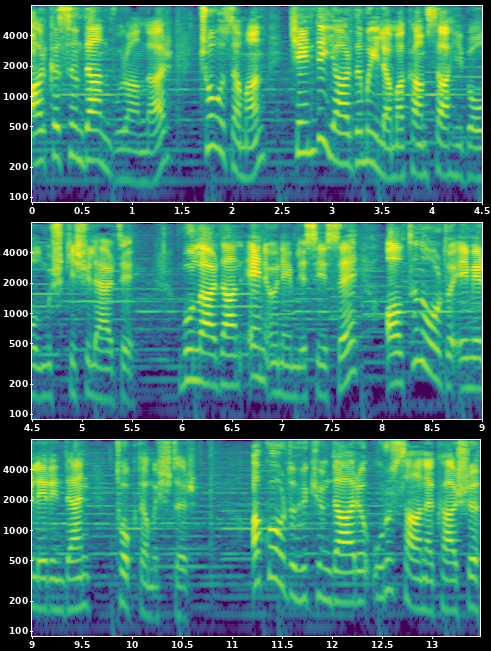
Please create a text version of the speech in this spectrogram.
arkasından vuranlar çoğu zaman kendi yardımıyla makam sahibi olmuş kişilerdi. Bunlardan en önemlisi ise Altın Ordu emirlerinden Toktamış'tır. Akordu hükümdarı Urus karşı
